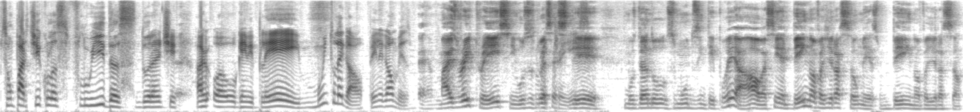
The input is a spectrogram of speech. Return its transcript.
são partículas fluídas durante a- o, o gameplay, muito legal, bem legal mesmo. É, mais ray tracing, uso do Ray SSD, mudando os mundos em tempo real. Assim, é bem nova geração mesmo, bem nova geração.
